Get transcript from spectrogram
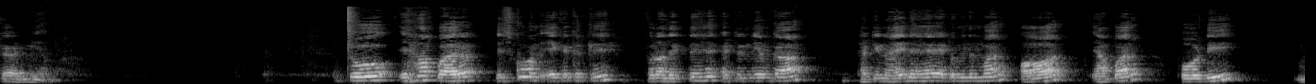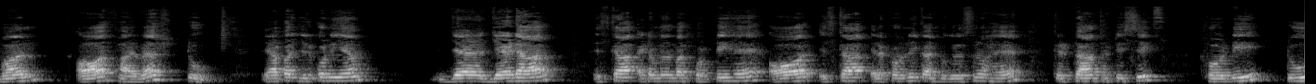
कैडमियम तो यहाँ पर इसको हम एक एक करके पुनः देखते हैं। एटेनियम का 39 है एटोमिक नंबर और यहाँ पर 4d 1 और 5s 2 यहाँ पर जिर्कोनियम जेड आर इसका एटोमिक नंबर 40 है और इसका इलेक्ट्रॉनिक कॉन्फ़िगरेशन है क्रिप्टॉन 36 4d 2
